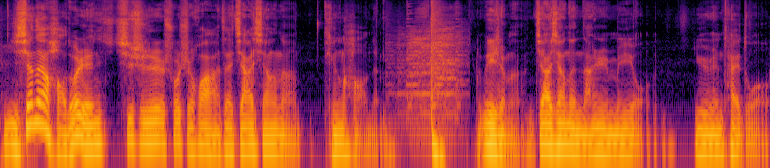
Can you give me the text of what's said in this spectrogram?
你现在好多人，其实说实话，在家乡呢挺好的。为什么？家乡的男人没有，女人太多，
